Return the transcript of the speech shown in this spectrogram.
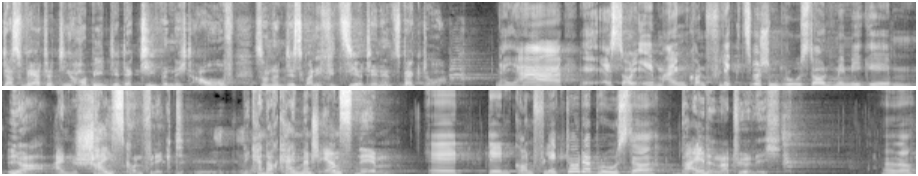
Das wertet die Hobbydetektive nicht auf, sondern disqualifiziert den Inspektor. Naja, es soll eben einen Konflikt zwischen Brewster und Mimi geben. Ja, einen Scheißkonflikt. Den kann doch kein Mensch ernst nehmen. Äh, den Konflikt oder Brewster? Beide natürlich. Also.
